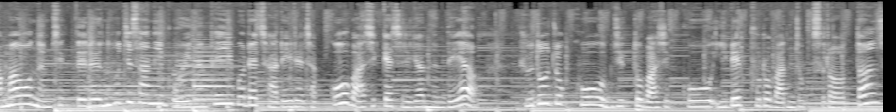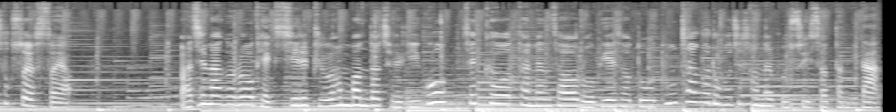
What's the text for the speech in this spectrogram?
담아온 음식들은 후지산이 보이는 테이블에 자리를 잡고 맛있게 즐겼는데요. 뷰도 좋고 음식도 맛있고 200% 만족스러웠던 숙소였어요. 마지막으로 객실 뷰 한 번 더 즐기고 체크아웃 하면서 로비에서도 통창으로 후지산을 볼 수 있었답니다.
